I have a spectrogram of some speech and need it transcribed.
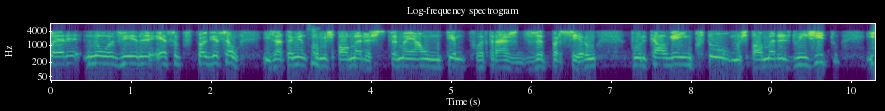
para não haver essa propagação. Exatamente como as palmeiras também há um tempo atrás desapareceram, porque alguém importou umas palmeiras do Egito e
